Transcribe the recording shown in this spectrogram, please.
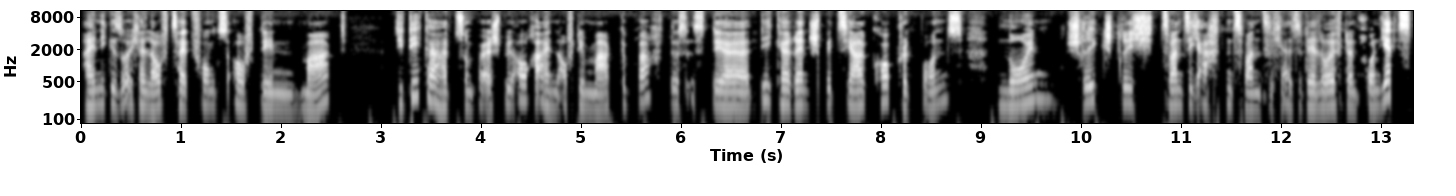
einige solcher Laufzeitfonds auf den Markt. Die Deka hat zum Beispiel auch einen auf den Markt gebracht. Das ist der Deka Rent Spezial Corporate Bonds 9-2028. Also der läuft dann von jetzt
